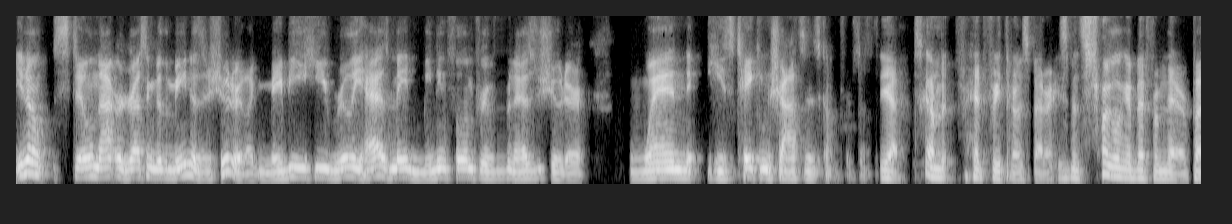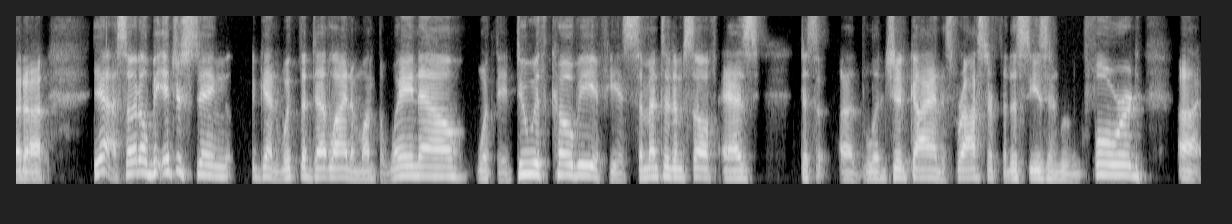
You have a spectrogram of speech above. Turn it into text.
you know, still not regressing to the mean as a shooter. Like maybe he really has made meaningful improvement as a shooter when he's taking shots in his comfort zone. Yeah, he's gonna hit free throws better. He's been struggling a bit from there, but uh, yeah. So it'll be interesting again with the deadline a month away now. What they do with Coby if he has cemented himself as just a, a legit guy on this roster for this season moving forward. Uh,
